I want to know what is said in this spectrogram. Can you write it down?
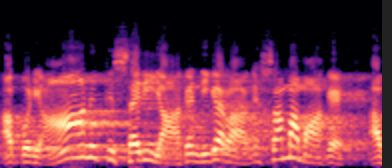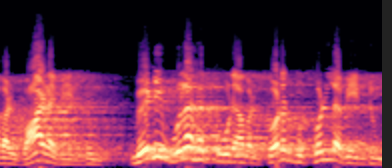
அப்படி ஆணுக்கு சரியாக நிகராக சமமாக அவள் வாழ வேண்டும். வெளி உலகத்தோடு அவள் தொடர்பு கொள்ள வேண்டும்.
